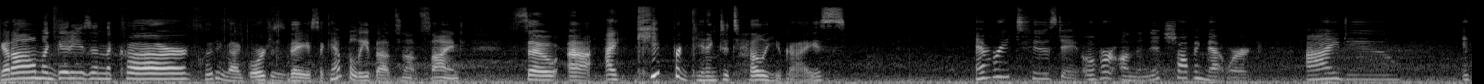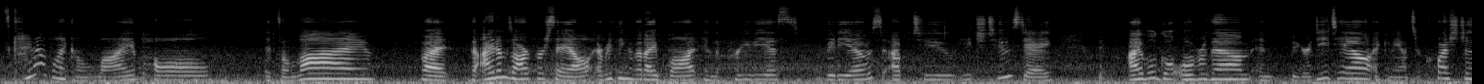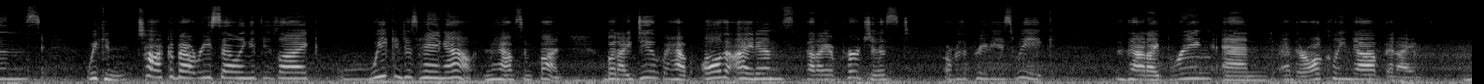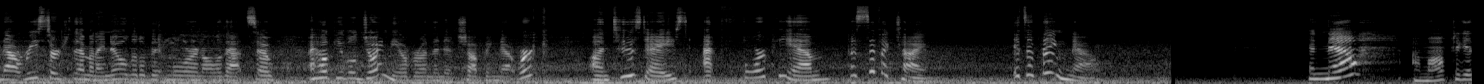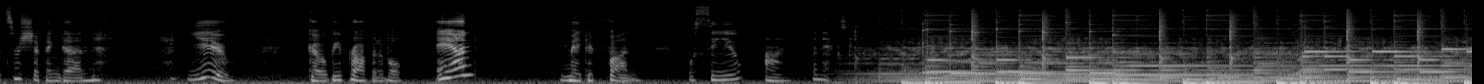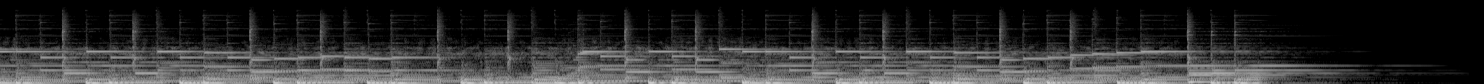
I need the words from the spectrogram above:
I got all my goodies in the car, including that gorgeous vase. I can't believe that's not signed. So uh, I keep forgetting to tell you guys, every Tuesday over on the Niche Shopping Network, I do, it's kind of like a live haul. It's a live, but the items are for sale. Everything that I bought in the previous videos up to each Tuesday, I will go over them in bigger detail. I can answer questions. We can talk about reselling if you'd like. We can just hang out and have some fun. But I do have all the items that I have purchased over the previous week that I bring and, and they're all cleaned up and I now researched them and I know a little bit more and all of that. So I hope you will join me over on the Niche Shopping Network on Tuesdays at 4 p.m. Pacific time. It's a thing now. And now I'm off to get some shipping done. You go be profitable and make it fun. We'll see you on the next one.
